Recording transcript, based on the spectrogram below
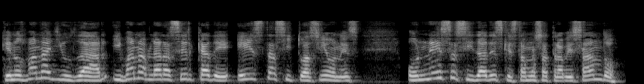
que nos van a ayudar y van a hablar acerca de estas situaciones o necesidades que estamos atravesando.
